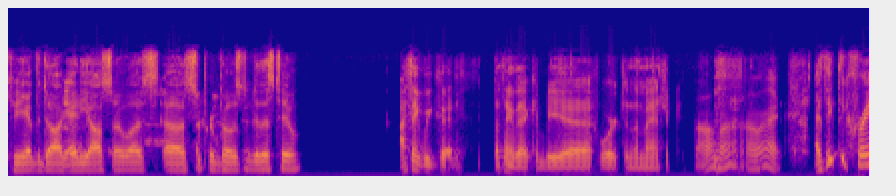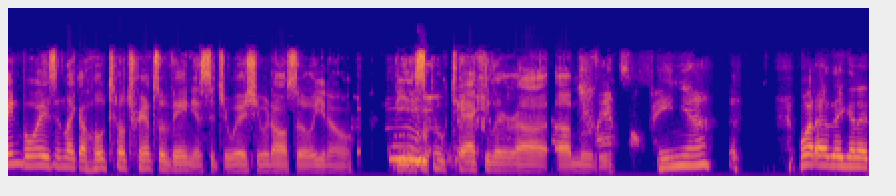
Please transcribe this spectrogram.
Can you have the dog Eddie also uh, uh, superimposed into this too? I think we could. I think that could be uh, worked in the magic. All right, all right. I think the Crane Boys in like a Hotel Transylvania situation would also, you know, be a spectacular uh, uh, movie. Transylvania? What are they gonna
